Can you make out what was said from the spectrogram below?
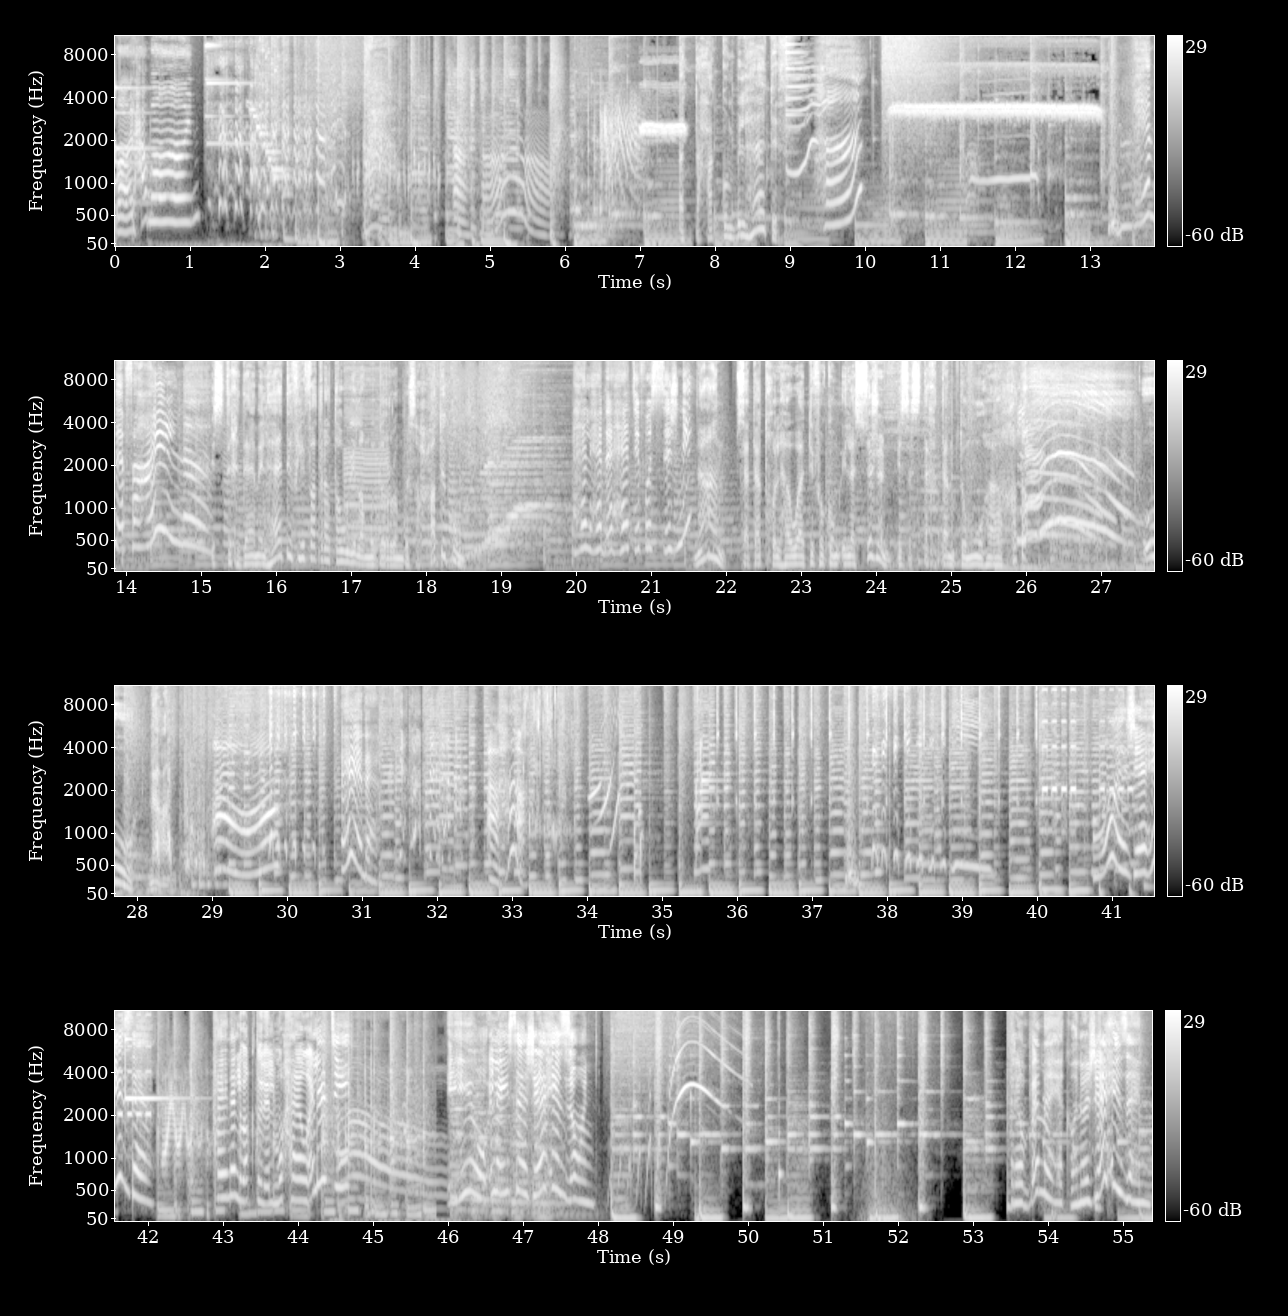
مرحبا التحكم بالهاتف ها؟ ماذا فعلنا؟ استخدام الهاتف لفترة طويلة مضر بصحتكم هل هذا هاتف السجن؟ نعم ستدخل هواتفكم إلى السجن إذا استخدمتموها خطأ لا! أوه نعم حان الوقت للمحاولة إيو ليس جاهز. ربما يكون جاهزا.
